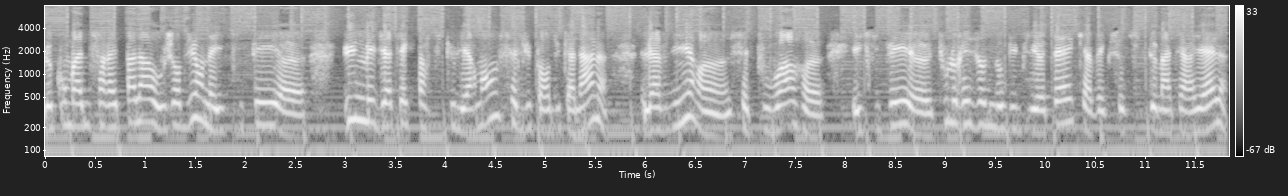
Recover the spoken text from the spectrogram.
le combat ne s'arrête pas là. Aujourd'hui, on a équipé une médiathèque particulièrement, celle du port du canal. L'avenir, c'est de pouvoir équiper tout le réseau de nos bibliothèques avec ce type de matériel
